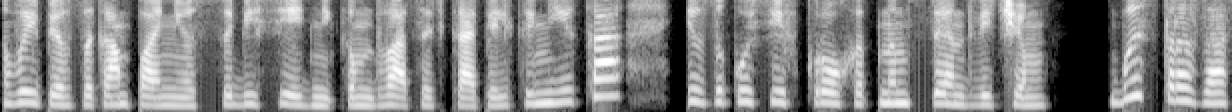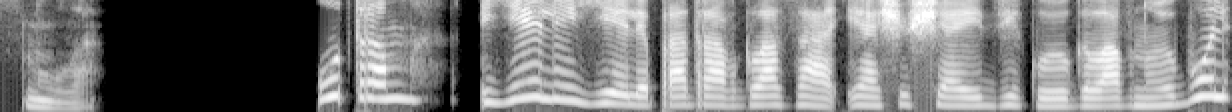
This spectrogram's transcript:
Выпив за компанию с собеседником 20 капель коньяка и закусив крохотным сэндвичем, быстро заснула. Утром, еле-еле продрав глаза и ощущая дикую головную боль,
